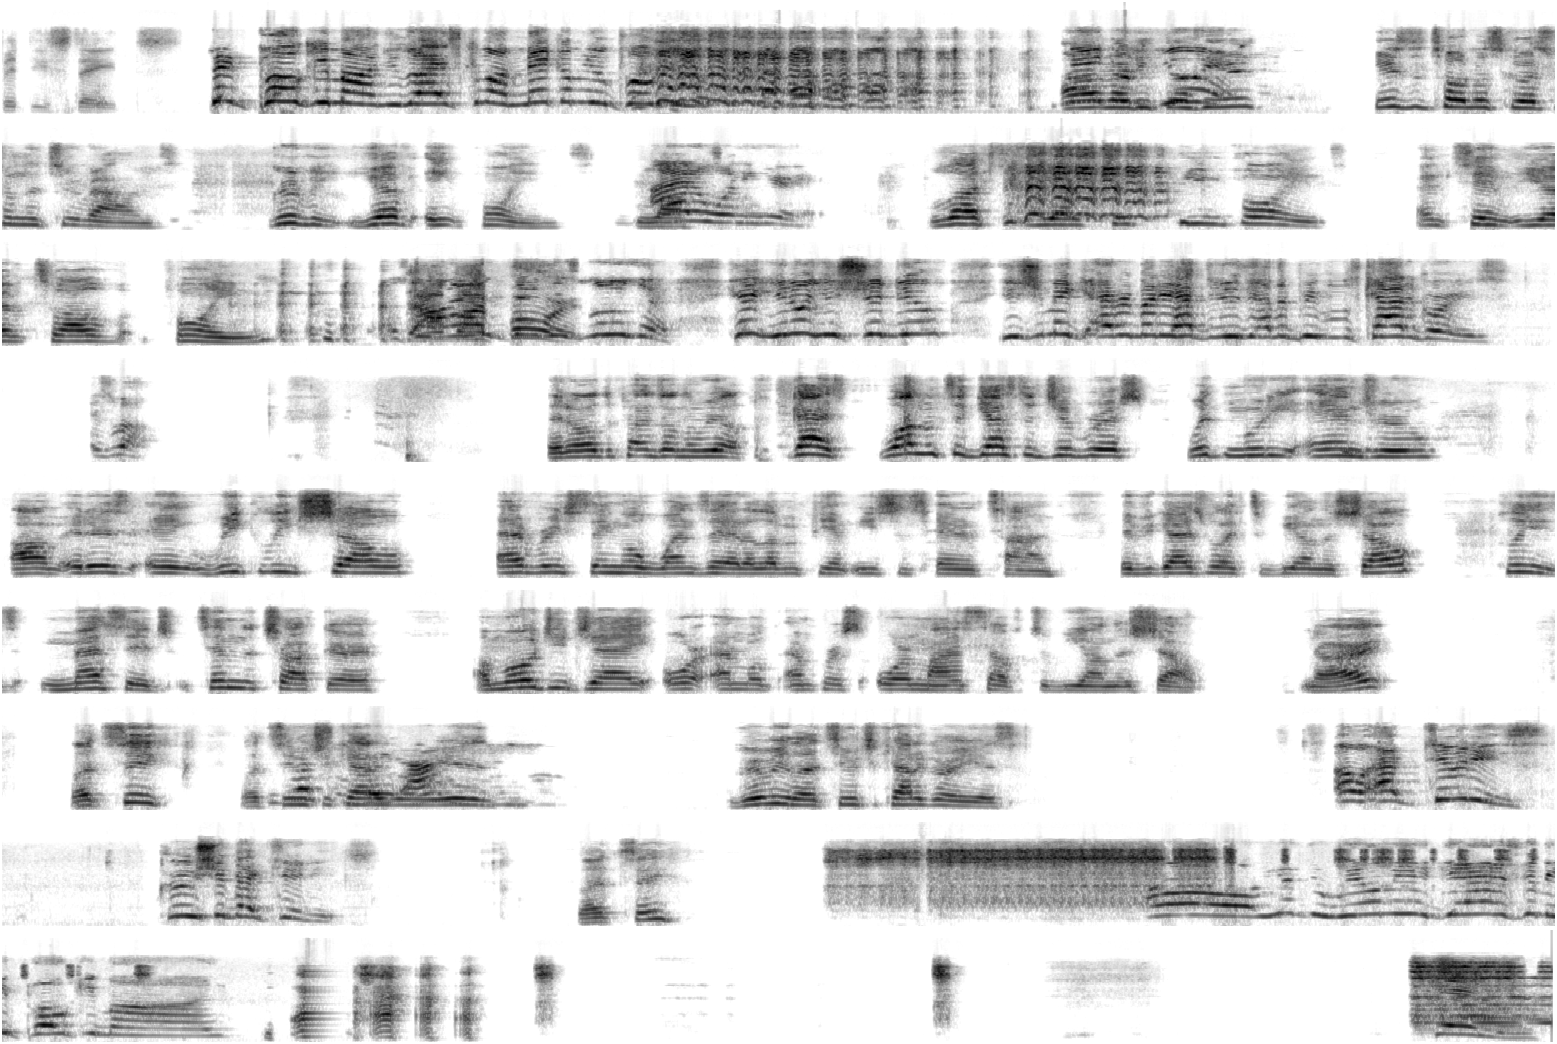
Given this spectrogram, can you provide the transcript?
50 states. Big Pokemon, you guys. Come on, make them new Pokemon. Alrighty, them so do here's here's the total scores from the two rounds. Groovy, you have eight points. I don't want to hear it. Lux, you have 16 points. And Tim, you have 12 points. That's Down by four. loser. Here, you know what you should do? You should make everybody have to do the other people's categories as well. It all depends on the wheel. Guys, welcome to Guess the Gibberish with Moody Andrew. Um, it is a weekly show every single Wednesday at 11 p.m. Eastern Standard Time. If you guys would like to be on the show, please message Tim the Trucker, Emoji J, or Emerald Empress, or myself to be on the show. All right? Let's see. Let's see what your That's a great category is. Groovy, let's see what your category is. Oh, activities. Cruise ship activities. Let's see. Oh, you have to wheel me again? It's going to be Pokemon. Candy.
